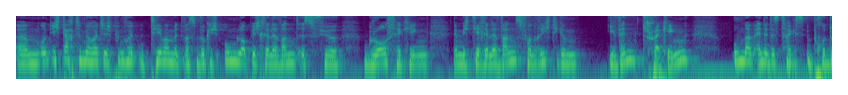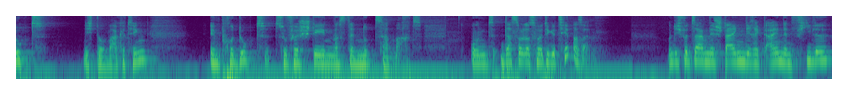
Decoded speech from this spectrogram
Ähm, und ich dachte mir heute, ich bringe heute ein Thema mit, was wirklich unglaublich relevant ist für Growth Hacking, nämlich die Relevanz von richtigem Event Tracking, um am Ende des Tages im Produkt, nicht nur Marketing, im Produkt zu verstehen, was der Nutzer macht. Und das soll das heutige Thema sein. Und ich würde sagen, wir steigen direkt ein, denn viele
